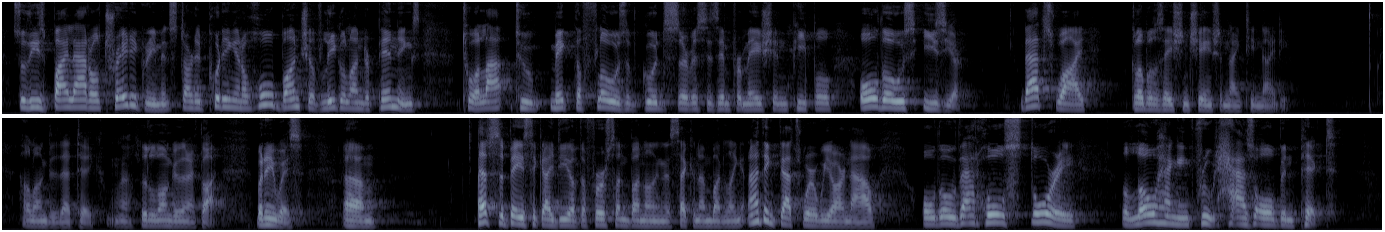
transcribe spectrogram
So these bilateral trade agreements started putting in a whole bunch of legal underpinnings to, allow, to make the flows of goods, services, information, people, all those easier. That's why globalization changed in 1990. How long did that take? A little longer than I thought. But anyways, um, that's the basic idea of the first unbundling, the second unbundling. And I think that's where we are now. Although that whole story, the low hanging fruit has all been picked.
